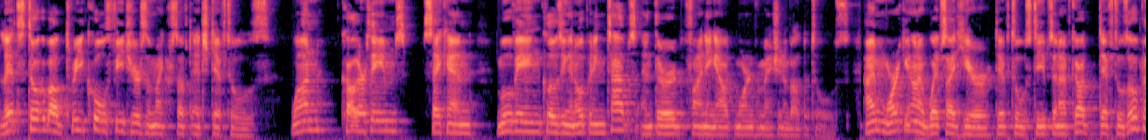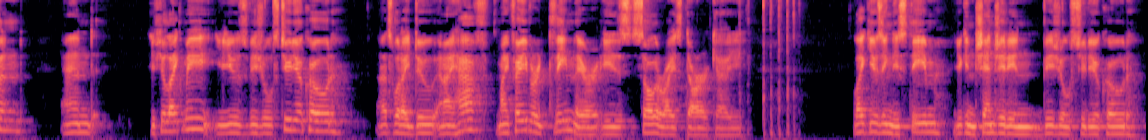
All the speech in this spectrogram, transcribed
let's talk about three cool features of Microsoft Edge DevTools. One, color themes. Second, moving, closing and opening tabs. And third, finding out more information about the tools. I'm working on a website here, DevTools Tips, and I've got DevTools open. And if you like me, you use Visual Studio Code. That's what I do. And I have my favorite theme there is Solarized Dark. I like using this theme. You can change it in Visual Studio Code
